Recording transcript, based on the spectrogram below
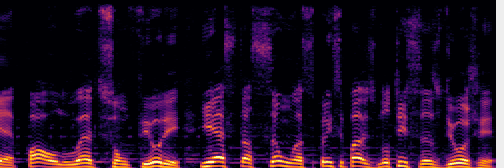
é Paulo Edson Fiore e estas são as principais notícias de hoje.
